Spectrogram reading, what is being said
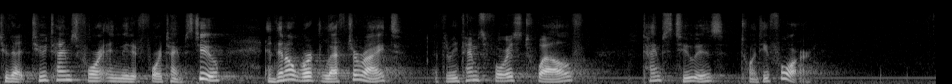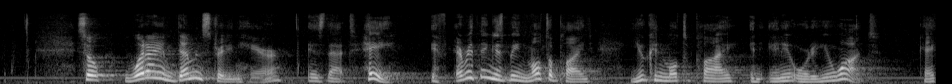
to that 2 times 4 and made it 4 times 2. And then I'll work left to right. 3 times 4 is 12, times 2 is 24. So what I am demonstrating here is that, hey, if everything is being multiplied, you can multiply in any order you want. Okay?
